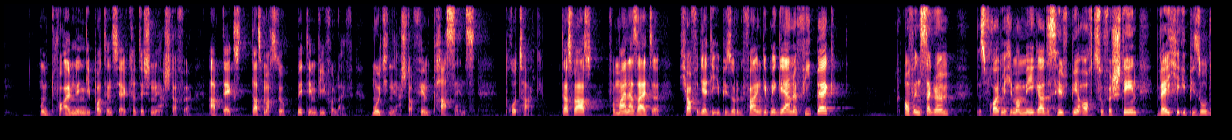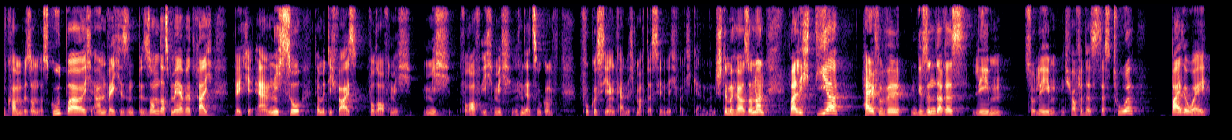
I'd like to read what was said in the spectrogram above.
und vor allen Dingen die potenziell kritischen Nährstoffe abdeckst. Das machst du mit dem VivoLife Multinährstoff für ein paar Cents pro Tag. Das war's von meiner Seite. Ich hoffe, dir hat die Episode gefallen. Gib mir gerne Feedback auf Instagram. Das freut mich immer mega. Das hilft mir auch zu verstehen, welche Episoden kommen besonders gut bei euch an, welche sind besonders mehrwertreich, welche eher nicht so, damit ich weiß, worauf, mich, mich, worauf ich mich in der Zukunft fokussieren kann. Ich mache das hier nicht, weil ich gerne meine Stimme höre, sondern weil ich dir helfen will, ein gesünderes Leben zu leben. Und ich hoffe, dass ich das tue. By the way,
